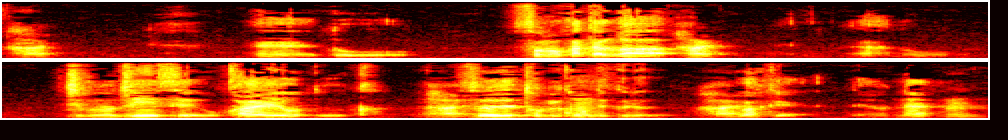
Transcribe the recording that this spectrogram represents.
はい。えっ、と、その方が、はい。あの、自分の人生を変えようというか、はい。それで飛び込んでくるはいわけだよね。うん。うん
